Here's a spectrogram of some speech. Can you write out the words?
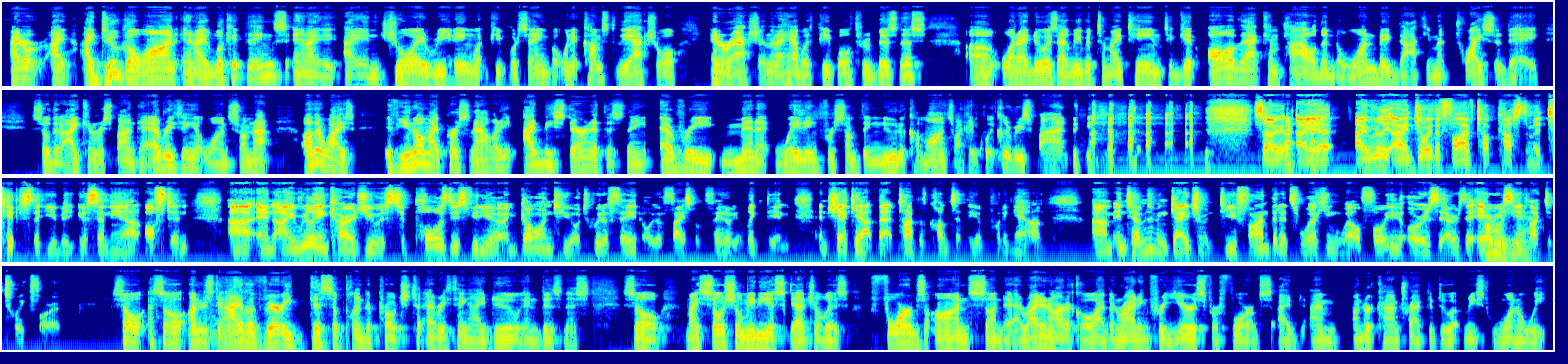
I don't. I I do go on and I look at things and I I enjoy reading what people are saying. But when it comes to the actual interaction that I have with people through business, uh, what I do is I leave it to my team to get all of that compiled into one big document twice a day so that I can respond to everything at once. So I'm not, otherwise, if you know my personality, I'd be staring at this thing every minute, waiting for something new to come on so I can quickly respond. so I, uh, I really I enjoy the five top customer tips that you, are sending out often, uh, and I really encourage you is to pause this video and go onto your Twitter feed or your Facebook feed or your LinkedIn and check out that type of content that you're putting out. Um, in terms of engagement, do you find that it's working well for you, or is there, is there oh, areas oh, yeah. you'd like to tweak for it? So, so understand, I have a very disciplined approach to everything I do in business. So, my social media schedule is Forbes on Sunday. I write an article. I've been writing for years for Forbes. I, am under contract to do at least one a week.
